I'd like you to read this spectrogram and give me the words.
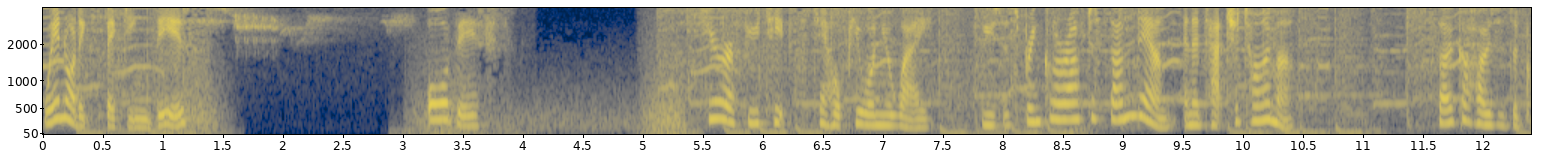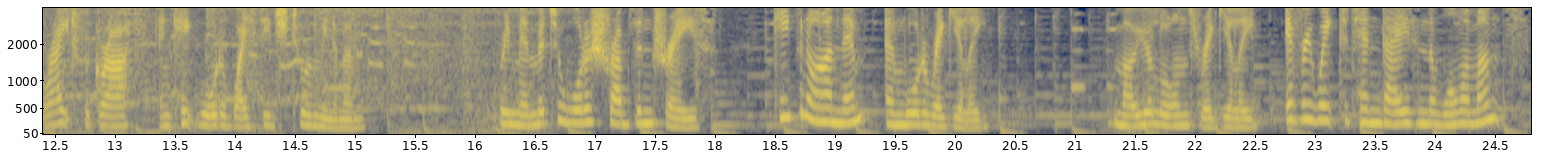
We're not expecting this or this. Here are a few tips to help you on your way. Use a sprinkler after sundown and attach a timer. Soaker hoses are great for grass and keep water wastage to a minimum. Remember to water shrubs and trees. Keep an eye on them and water regularly. Mow your lawns regularly, every week to 10 days in the warmer months,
